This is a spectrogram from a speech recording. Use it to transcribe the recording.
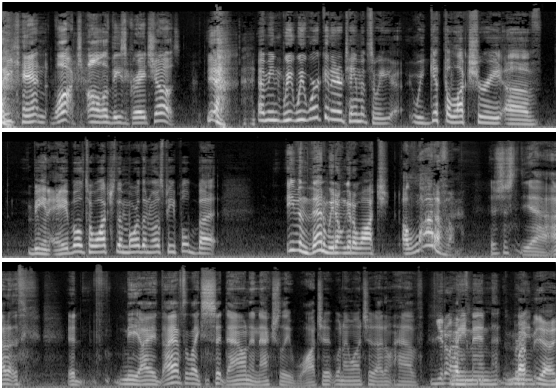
we can't watch all of these great shows. yeah. I mean, we, we work in entertainment, so we we get the luxury of being able to watch them more than most people, but even then, we don't get to watch a lot of them. There's just yeah, I don't. It me, I I have to like sit down and actually watch it when I watch it. I don't have You don't Rain have Man my- brain. yeah,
